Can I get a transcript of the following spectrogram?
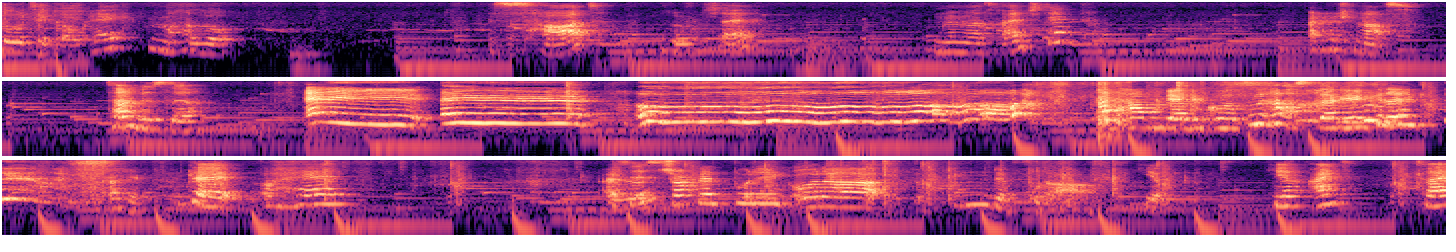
So circa, okay? Wir machen so. Es ist hart, so steif. Und wenn man es reinsteckt, es ist nass. Zahnbürste. Ey, ey, oh. Dann haben wir einen kurzen Raster gekriegt. Okay. Okay, okay. Also Was ist Chocolate Pudding oder Hundefutter? Hier. Hier, eins, zwei,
